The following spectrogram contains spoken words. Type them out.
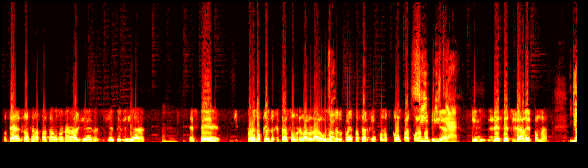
O sea, no se la pasa uno nada bien el siguiente día. Este, por eso pienso que está sobrevalorado. Uno So- se lo puede pasar bien con los compas, con la familia, pistear. sin necesidad de tomar. Yo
